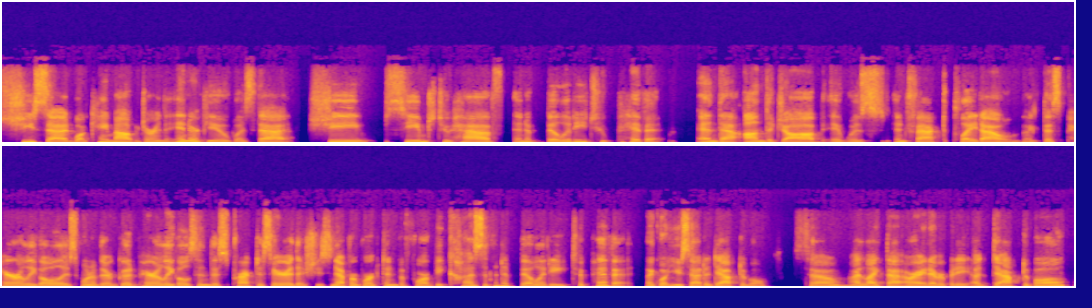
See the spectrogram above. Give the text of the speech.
she said what came out during the interview was that she seemed to have an ability to pivot and that on the job it was in fact played out. Like this paralegal is one of their good paralegals in this practice area that she's never worked in before because of an ability to pivot like what you said adaptable. So i like that. All right everybody adaptable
